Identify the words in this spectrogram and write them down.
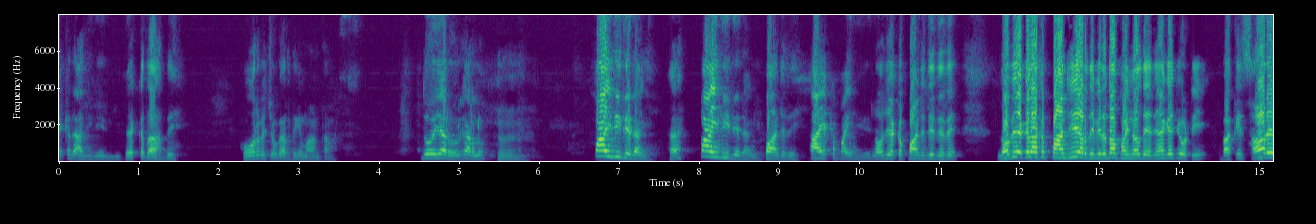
ਇੱਕ 10 ਦੀ ਦੇ ਦਈਏ। ਇੱਕ ਦੱਸ ਦੇ। ਹੋਰ ਵਿੱਚੋਂ ਕਰ ਦਈਏ ਮਾਨਤਾ 2000 ਹੋਰ ਕਰ ਲਓ। ਹੂੰ। 5 ਦੀ ਦੇ ਦਾਂਗੇ। ਹੈ? 5 ਦੀ ਦੇ ਦਾਂਗੇ। ਪੰਜ ਦੀ। ਆ ਇੱਕ 5 ਦੀ ਲਓ ਜੀ ਇੱਕ ਪੰਜ ਦੀ ਦੇ ਦੇ। ਲਓ ਵੀ 1 ਲੱਖ 5000 ਦੀ ਵੀਰਾਂ ਦਾ ਫਾਈਨਲ ਦੇ ਦਿਆਂਗੇ ਝੋਟੀ। ਬਾਕੀ ਸਾਰੇ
